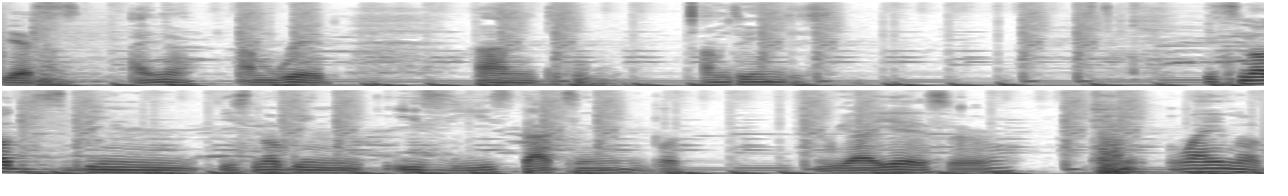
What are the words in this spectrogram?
Yes, I know I'm weird, and I'm doing this. It's not been it's not been easy starting, but we are here, so why not?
